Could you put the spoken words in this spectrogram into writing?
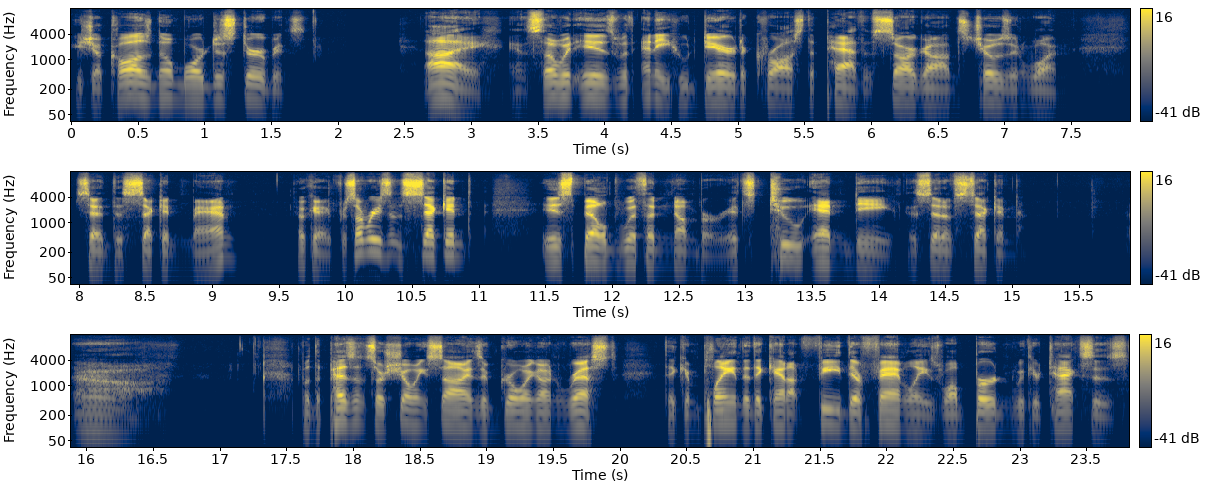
He shall cause no more disturbance. Ay, and so it is with any who dare to cross the path of Sargon's chosen one, said the second man. Okay, for some reason, second is spelled with a number. It's 2ND instead of second. Oh. But the peasants are showing signs of growing unrest. They complain that they cannot feed their families while burdened with your taxes.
